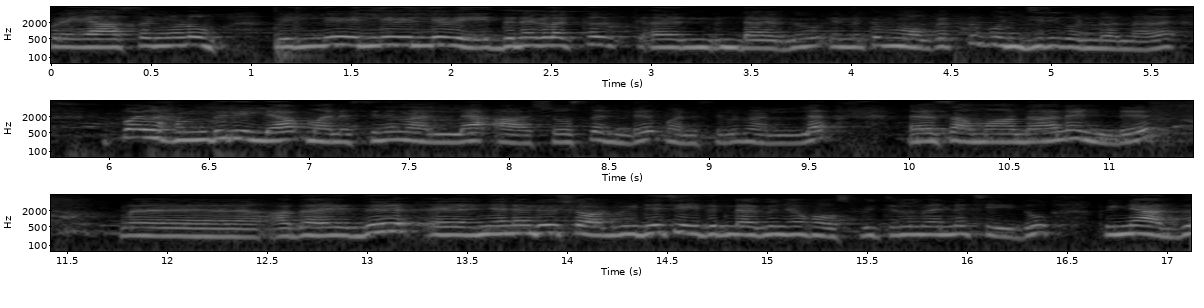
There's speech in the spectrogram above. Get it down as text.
പ്രയാസങ്ങളും വലിയ വലിയ വലിയ വേദനകളൊക്കെ ഉണ്ടായിരുന്നു. എന്നിട്ട് മുഖത്ത് പുഞ്ചിരി കൊണ്ടുവന്നാണ്. ഇപ്പൊ അലഹമില്ല മനസ്സിന് നല്ല ആശ്വാസമുണ്ട്. മനസ്സിൽ നല്ല സമാധാനം സമാധാനമുണ്ട്. അതായത് ഞാനൊരു ഷോർട്ട് വീഡിയോ ചെയ്തിട്ടുണ്ടായിരുന്നു. ഞാൻ ഹോസ്പിറ്റലിൽ തന്നെ ചെയ്തു. പിന്നെ അത്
